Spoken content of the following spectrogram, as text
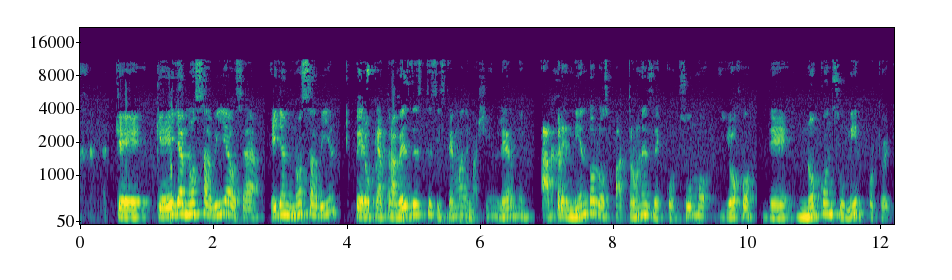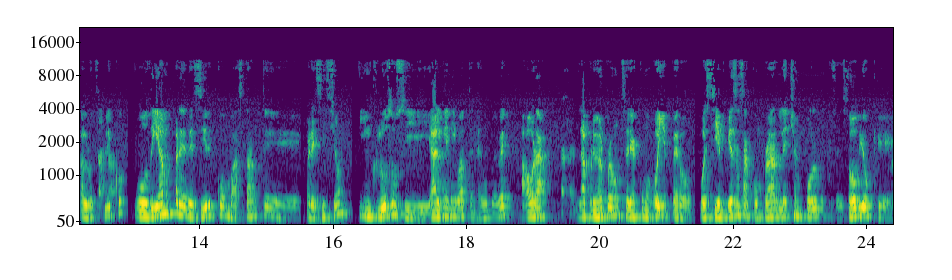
que, que ella no sabía, o sea, ella no sabía pero que a través de este sistema de machine learning, aprendiendo los patrones de consumo y ojo, de no consumir, porque ahorita lo explico, podían predecir con bastante precisión, incluso si alguien iba a tener un bebé. Ahora, la primera pregunta sería como, oye, pero pues si empiezas a comprar leche en polvo, pues es obvio que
